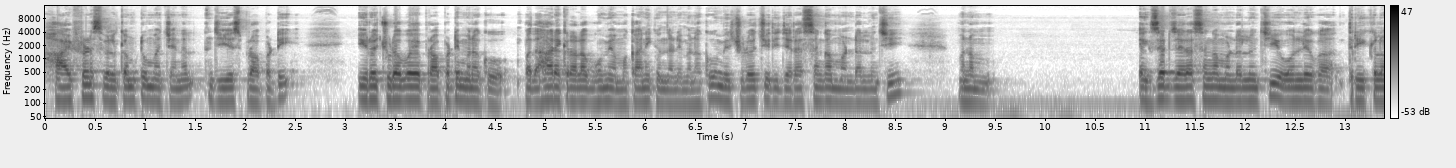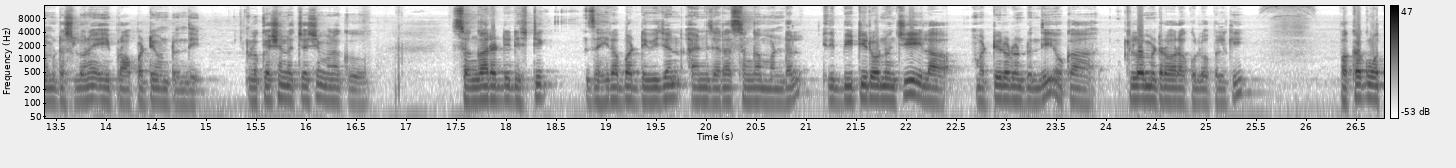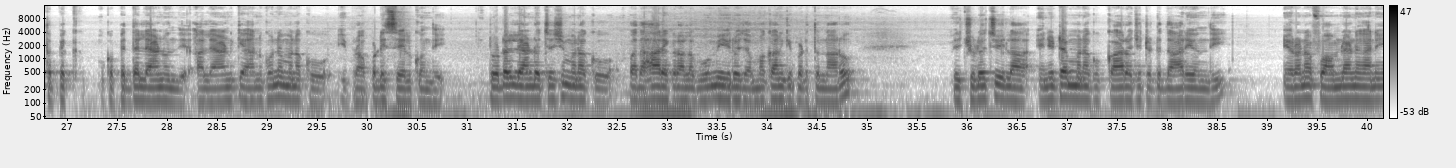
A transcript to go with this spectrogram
Hi friends welcome to my channel G S property. ఈరోజు చూడబోయే property మనకు పదహారు ఎకరాల భూమి అమ్మకానికి ఉందండి మనకు. మీరు చూడవచ్చు ఇది జరాసంగం మండల్ నుంచి మనం ఎగ్జాక్ట్ జరాసంగం మండల్ నుంచి ఓన్లీ ఒక త్రీ కిలోమీటర్స్లోనే ఈ ప్రాపర్టీ ఉంటుంది. లొకేషన్ వచ్చేసి మనకు Sangareddy district Zaheerabad division and Jarasangam mandal. ఇది బీటీ రోడ్ నుంచి ఇలా మట్టి రోడ్ ఉంటుంది ఒక కిలోమీటర్ వరకు లోపలికి. పక్కకు మొత్తం పెక్ ఒక పెద్ద ల్యాండ్ ఉంది. ఆ ల్యాండ్కి ఆనుకొని మనకు ఈ ప్రాపర్టీ సేల్కొంది. టోటల్ ల్యాండ్ వచ్చేసి మనకు పదహారు ఎకరాల భూమి ఈరోజు అమ్మకానికి పెడుతున్నారు. మీరు చూడొచ్చు ఇలా ఎనీ టైం మనకు కార్ వచ్చేటట్టు దారి ఉంది. ఎవరైనా ఫామ్ ల్యాండ్ కానీ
